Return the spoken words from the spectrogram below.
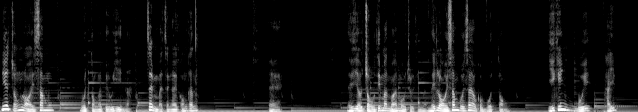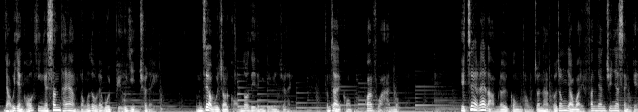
呢一種內心活動嘅表現啊，即系唔係淨係講緊诶，你有做啲乜或者冇做啲乜，你內心本身有個活動。已經會喺有形可見嘅身體行動嗰度咧，會表現出嚟。咁之後會再講多啲點表現出嚟。咁就係講關乎眼目，亦即係咧男女共同進行嗰種有违婚姻專一性嘅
